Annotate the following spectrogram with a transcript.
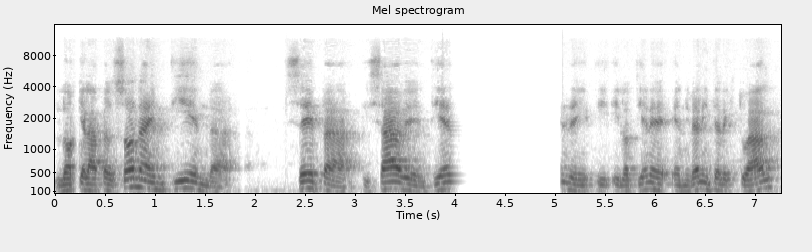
Lo que la persona entienda sepa y sabe, entiende y, lo tiene a nivel intelectual,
